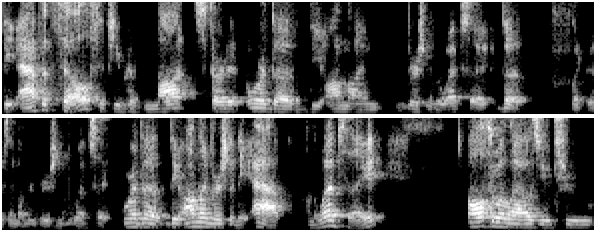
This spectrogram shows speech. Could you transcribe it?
The app itself, if you have not started, or the, the online version of the website, the, like there's another version of the website, or the, the online version of the app on the website also allows you to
